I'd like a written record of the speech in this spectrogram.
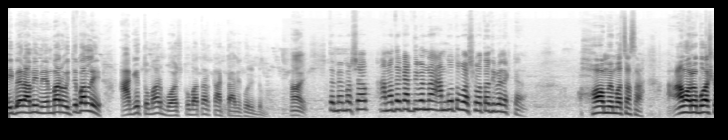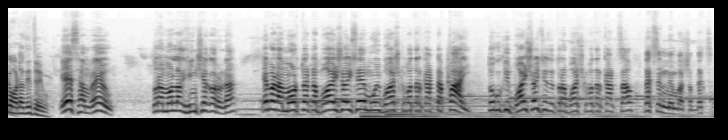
এইবার আমি মেম্বার হইতে পারলে আগে তোমার বয়স্ক ভাতার কার্ডটা আগে করে দেবো। হয়। তো মেম্বার সাহেব আমাদের কার্ড দিবেন না আমগো তো বয়স্ক ভাতা দিবেন একটা। হ মেম্বার চাচা আমারও বয়স্ক ভাতা দিতে হইব। এ সামরেও তোরা মোর লাগে হিংসা করো না। এবার মোর তো একটা বয়স হইছে মুই বয়স্ক ভাতার কার্ডটা পাই। তোকে কি বয়স হয়েছে যে তোরা বয়স্ক ভাতার কার্ড চাও? দেখছেন মেম্বার সাহেব দেখছেন।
